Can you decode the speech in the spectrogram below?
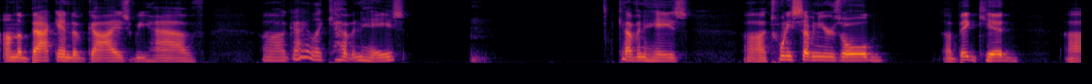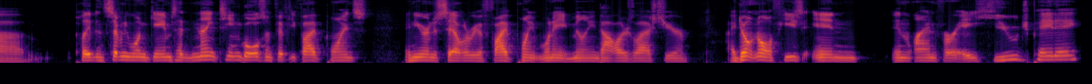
On the back end of guys, we have a guy like Kevin Hayes. Kevin Hayes, uh, 27 years old, a big kid, uh, played in 71 games, had 19 goals and 55 points, and he earned a salary of 5.18 million dollars last year. I don't know if he's in in line for a huge payday,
